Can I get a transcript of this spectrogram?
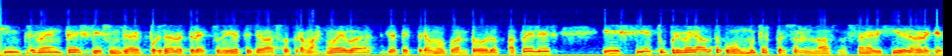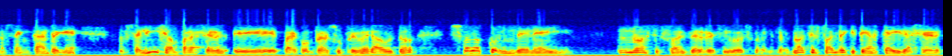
Simplemente, si es un llave por llave, traes tu unidad, te llevas otra más nueva, ya te esperamos con todos los papeles. Y si es tu primer auto, como muchas personas nos, nos han elegido, la verdad que nos encanta que nos elijan para hacer, eh, para comprar su primer auto, solo con DNI. No hace falta el recibo de sueldo. No hace falta que tengas que ir a hacer,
